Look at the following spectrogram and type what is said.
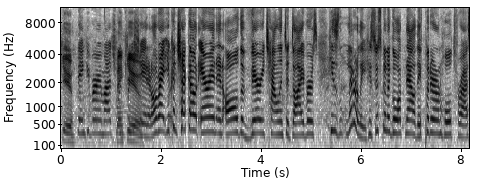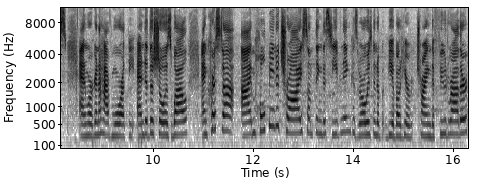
thank you. Thank you very much. Thank we you. appreciate it. All right, you can check out Aaron and all the very talented divers. He's literally, he's just going to go up now. They've put it on hold for us, and we're going to have more at the end of the show as well. And Krista, I'm hoping to try something this evening because we're always going to be about here trying the food rather.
